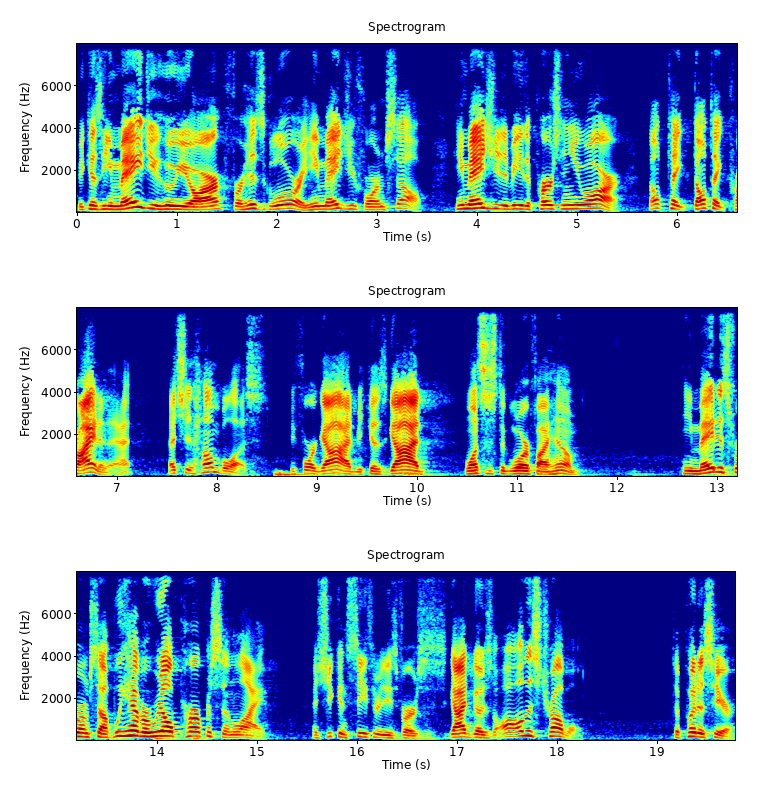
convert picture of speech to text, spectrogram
because He made you who you are for His glory. He made you for Himself. He made you to be the person you are. Don't take, don't take pride in that. That should humble us before God because God wants us to glorify Him. He made us for Himself. We have a real purpose in life, as you can see through these verses. God goes to all this trouble to put us here,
